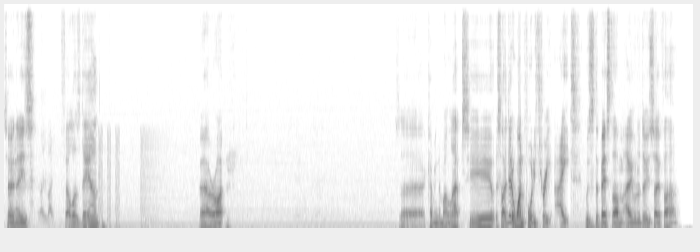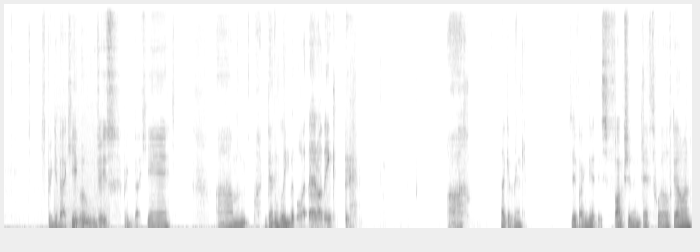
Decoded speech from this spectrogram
Turn these fellas down. Alright. So coming to my laps here. So I did a 143.8 was the best I'm able to do so far. Just bring it back here. Oh, geez. Bring it back here. Um, I'm going to leave it like that, I think. Oh, take it around. See if I can get this function in F12 going.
